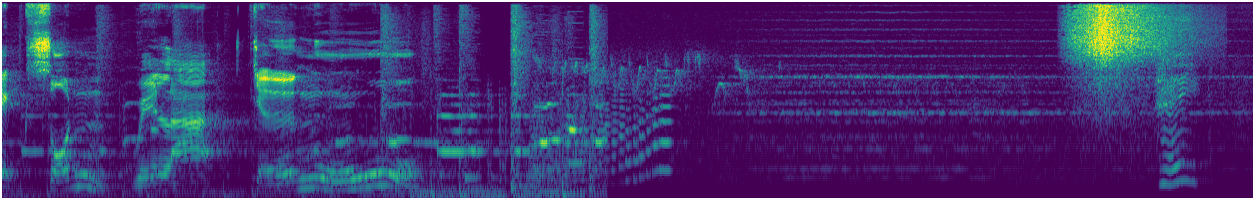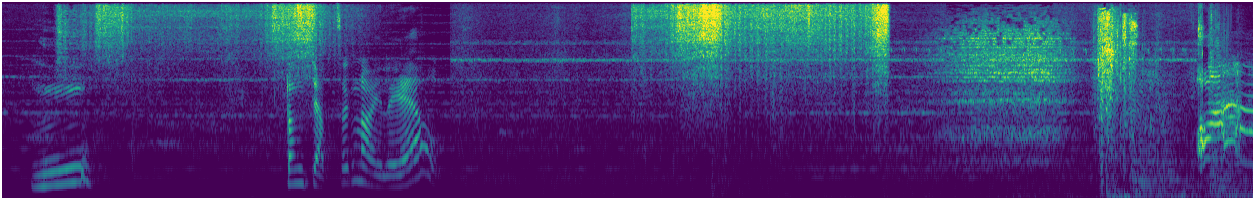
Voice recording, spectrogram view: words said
เด็กสน เวลาเจองูเฮ้ยงูต้องจับสักหน่อยแล้ว อ้า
